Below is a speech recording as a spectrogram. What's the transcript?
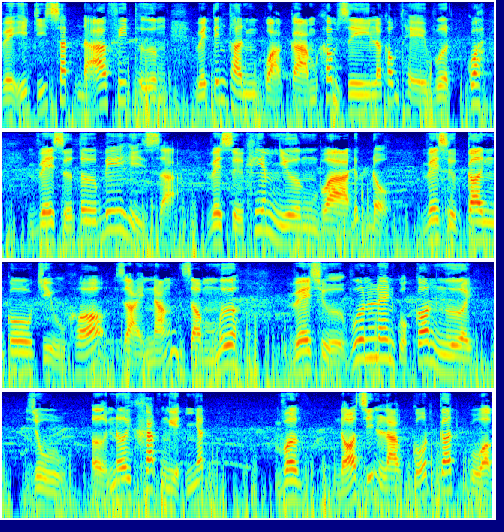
về ý chí sắt đã phi thường, về tinh thần quả cảm không gì là không thể vượt qua, về sự từ bi hỷ xả, về sự khiêm nhường và đức độ, về sự cần cù chịu khó, giải nắng, dầm mưa, về sự vươn lên của con người dù ở nơi khắc nghiệt nhất. Vâng, đó chính là cốt cách của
